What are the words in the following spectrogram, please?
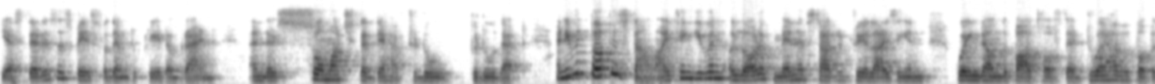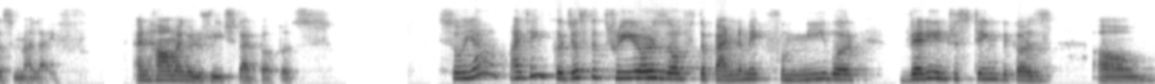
yes, there is a space for them to create a brand. And there's so much that they have to do to do that. And even purpose now. I think even a lot of men have started realizing and going down the path of that do I have a purpose in my life? And how am I going to reach that purpose? So, yeah, I think just the three years of the pandemic for me were very interesting because um,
